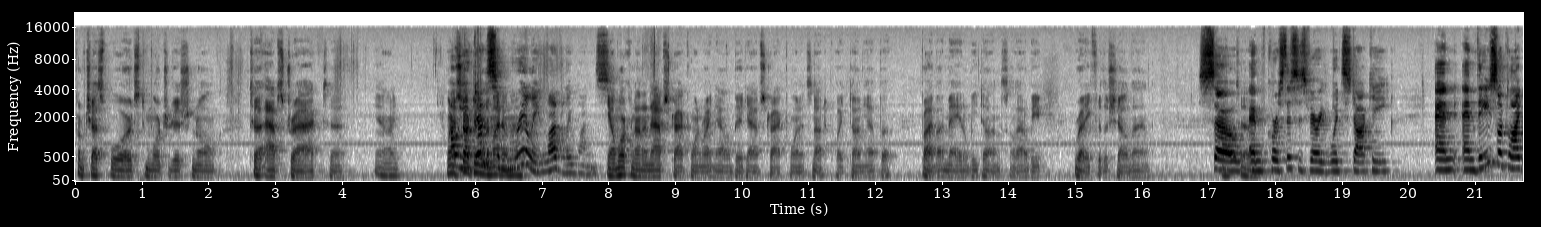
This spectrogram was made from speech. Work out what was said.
from chessboards to more traditional to abstract. To, you know, I, when I oh, start you've doing done them, I don't some know. really lovely ones. Yeah, I'm working on an abstract one right now, a big abstract one. It's not quite done yet, but probably by May it'll be done, so that'll be ready for the show then. So, But, uh, and of course, this is very Woodstocky, and and these look like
